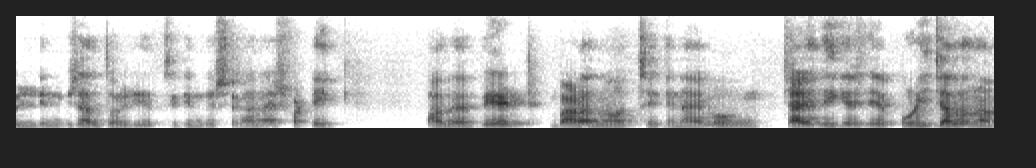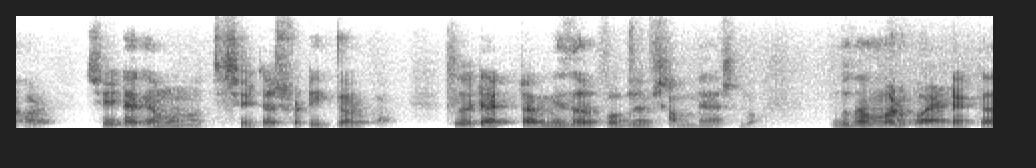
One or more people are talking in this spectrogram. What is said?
বিল্ডিং বিশাল তৈরি হচ্ছে। কিন্তু সেখানে সঠিক ভাবে বেড বাড়ানো হচ্ছে কিনা এবং চারিদিকে যে পরিচালনা করা, সেটা কেমন হচ্ছে, সেটা সঠিক দরকার। তো এটা একটা মেজর প্রবলেম সামনে আসলো। দু নম্বর পয়েন্ট একটা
